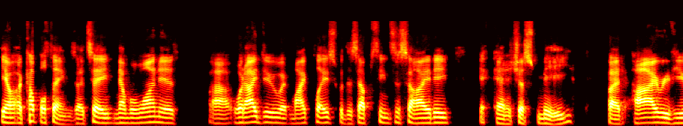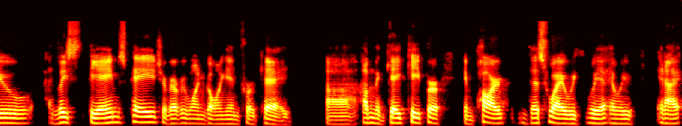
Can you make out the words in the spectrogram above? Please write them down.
you know, a couple things. I'd say number one is uh, what I do at my place with this Epstein Society, and it's just me, but I review at least the AIMS page of everyone going in for a K. Uh, I'm the gatekeeper in part. This way, we we and we and I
